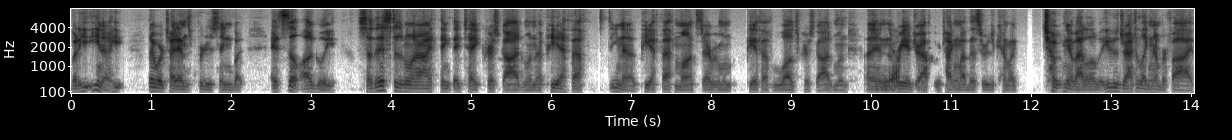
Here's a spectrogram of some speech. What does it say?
But he, you know, he there were tight ends producing, but it's still ugly. So this is where I think they take Chris Godwin, a PFF, you know, PFF monster. Everyone PFF loves Chris Godwin. And in the Yeah. Rhea draft, we were talking about this. We were just kind of like joking about a little bit. He was drafted like number five,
